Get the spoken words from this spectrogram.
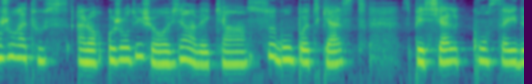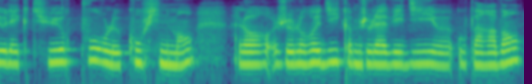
Bonjour à tous. Alors aujourd'hui, je reviens avec un second podcast spécial conseil de lecture pour le confinement. Alors je le redis comme je l'avais dit euh, auparavant,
